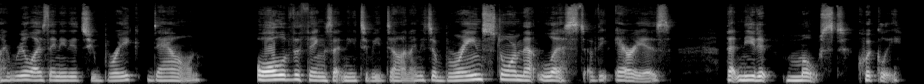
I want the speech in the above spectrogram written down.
I realized I needed to break down all of the things that need to be done. I need to brainstorm that list of the areas that need it most quickly.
